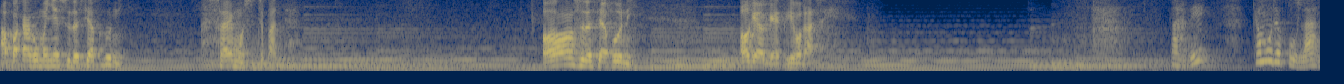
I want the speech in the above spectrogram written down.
Apakah rumahnya sudah siap huni? Saya mau secepatnya. Oh, sudah siap huni. Oke, oke, terima kasih. Tarik, kamu udah pulang.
